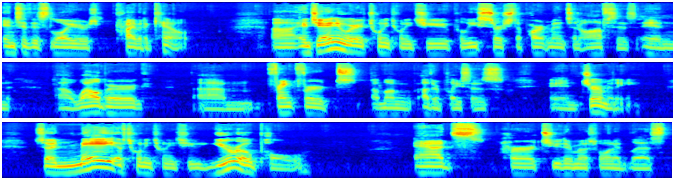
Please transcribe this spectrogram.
into this lawyer's private account. Uh, in January of 2022, police searched apartments and offices in uh, Weilburg, um, Frankfurt, among other places in Germany. So in May of 2022, Europol adds her to their most wanted list.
